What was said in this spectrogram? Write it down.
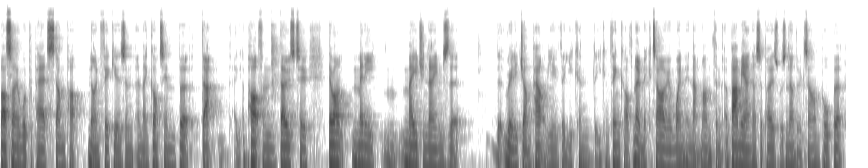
Barcelona were prepared to stump up nine figures and, and they got him. But that, apart from those two, there aren't many major names that that really jump out of you that you can that you can think of. No, Mkhitaryan went in that month, and Aubameyang, I suppose, was another example. But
